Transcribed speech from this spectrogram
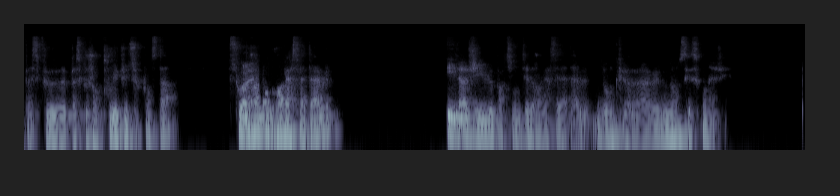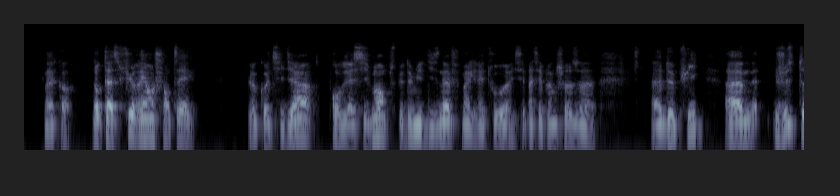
parce que, parce que j'en pouvais plus de ce constat. Soit vraiment je renverse la table, et là, j'ai eu l'opportunité de renverser la table. Donc, euh, c'est ce qu'on a fait. D'accord. Donc, tu as su réenchanter le quotidien progressivement, puisque 2019, malgré tout, euh, il s'est passé plein de choses euh, depuis. juste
